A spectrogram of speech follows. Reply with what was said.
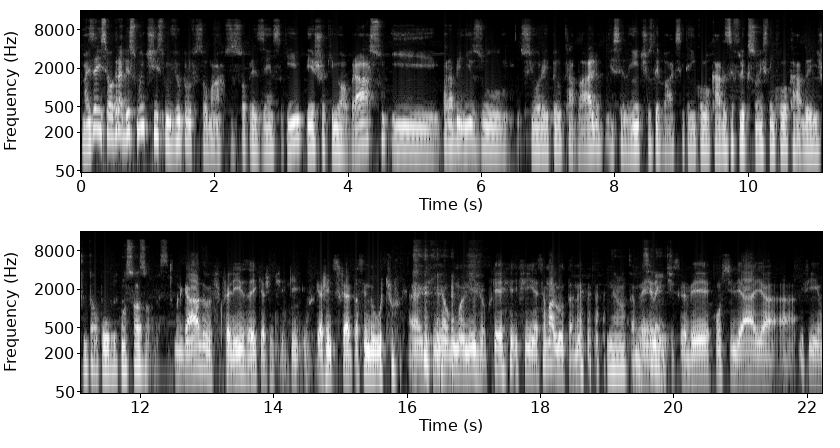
Mas é isso, eu agradeço muitíssimo, viu, professor Marcos, a sua presença aqui, deixo aqui meu abraço e parabenizo o senhor aí pelo trabalho excelente, os debates que tem colocado, as reflexões que tem colocado aí junto ao público com as suas obras. Obrigado, fico feliz aí que a gente que que a gente escreve está sendo útil, é, enfim, em algum nível, porque, enfim, essa é uma luta, né? Não, tá Também, excelente. escrever, conciliar aí a, a, enfim, o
